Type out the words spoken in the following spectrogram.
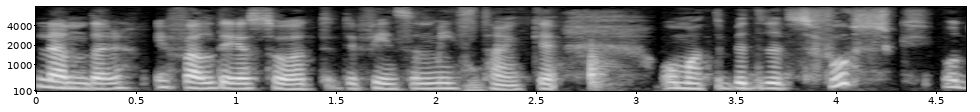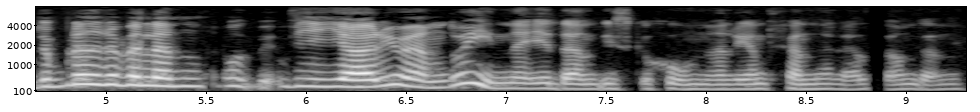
länder ifall det är så att det finns en misstanke om att det bedrivs fusk. Och då blir det väl en, vi är ju ändå inne i den diskussionen rent generellt om den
